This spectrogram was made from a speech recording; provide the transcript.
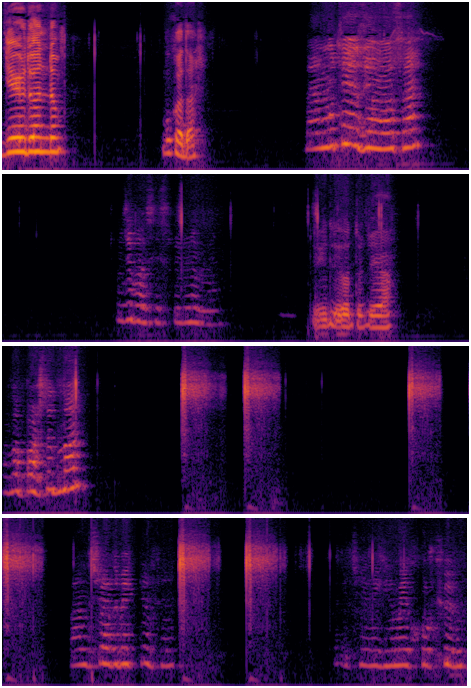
Geri döndüm. Bu kadar. Ben mute yazıyorum olsan. Acaba ses duyuluyor mu? Duyuluyordur ya. Allah başladı lan. Ben dışarıda bekliyorum seni. İçeri girmeye korkuyorum.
